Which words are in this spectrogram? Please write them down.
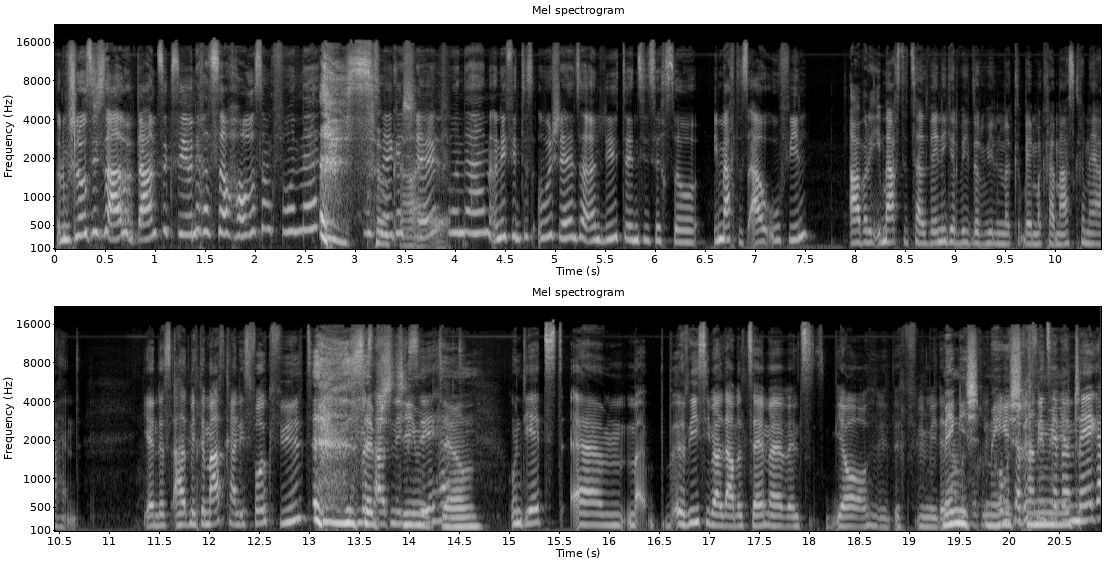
Und am Schluss war sie alle am Tanzen gewesen, und ich habe es so wholesome gefunden, was So mega geil. schön gefunden. Und ich finde das auch schön so an Leuten, wenn sie sich so, ich mache das auch, auch viel, aber ich mache es jetzt halt weniger wieder, weil wir, wenn wir keine Maske mehr haben. Ja, das, halt mit der Maske habe ich es voll gefühlt, weil man es halt nicht stimmt, gesehen hat. ja. Und jetzt ähm, reisse ich mal einmal zusammen, wenn es, ja, ich fühle mich dann Manchmal- manchmal komisch. Aber ich finde es mega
